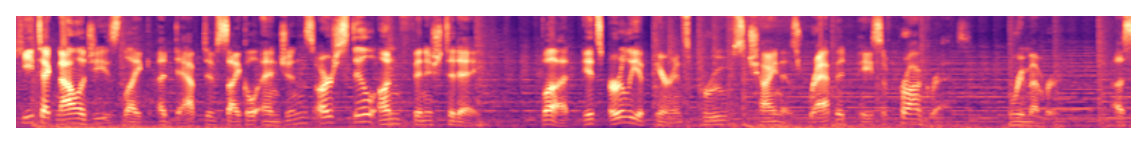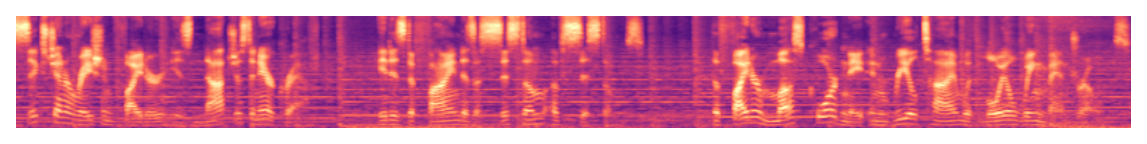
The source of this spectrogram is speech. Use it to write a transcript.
Key technologies like adaptive cycle engines are still unfinished today, but its early appearance proves China's rapid pace of progress. Remember, a sixth generation fighter is not just an aircraft, it is defined as a system of systems. The fighter must coordinate in real time with loyal wingman drones.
